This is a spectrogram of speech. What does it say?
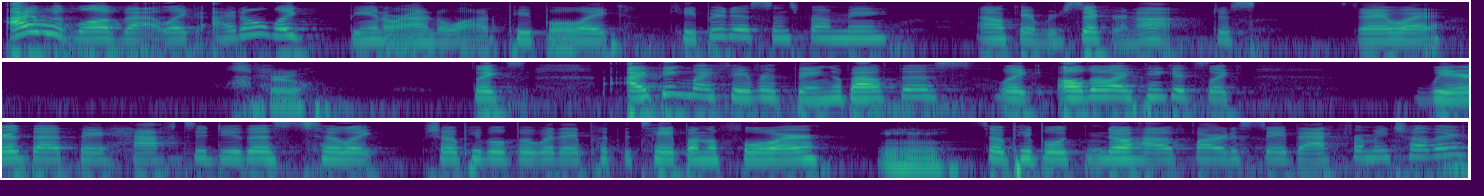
I would love that. Like, I don't like being around a lot of people. Like, keep your distance from me. I don't care if you're sick or not. Just stay away. True. It's like, I think my favorite thing about this, like, although I think it's like weird that they have to do this to like show people, but where they put the tape on the floor Mm-hmm. so people know how far to stay back from each other.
